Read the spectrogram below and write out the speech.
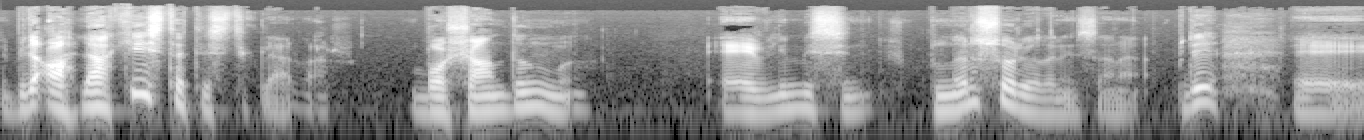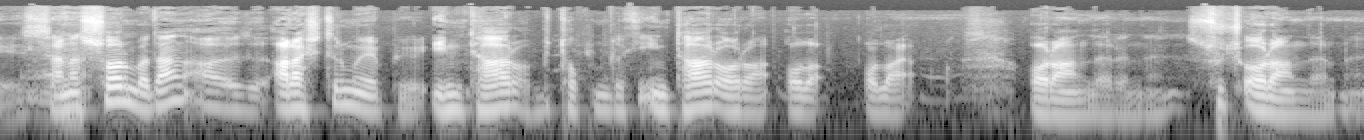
Bir de ahlaki istatistikler var. Boşandın mı? Evli misin? Bunları soruyorlar insana. Bir de e, sana sormadan araştırma yapıyor. İntihar, bir toplumdaki intihar oran, ola, ola- oranlarını, suç oranlarını,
